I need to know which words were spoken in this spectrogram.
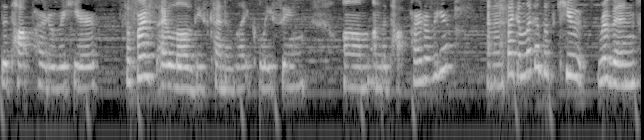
the top part over here. So first I love these kind of like lacing um, on the top part over here. And then second, look at this cute ribbon.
